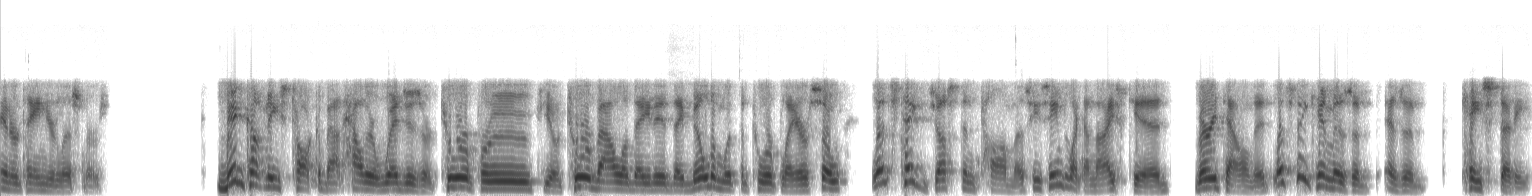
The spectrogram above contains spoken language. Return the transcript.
entertain your listeners. Big companies talk about how their wedges are tour approved, you know, tour validated. They build them with the tour players. So let's take Justin Thomas. He seems like a nice kid, very talented. Let's take him as a as a case study.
